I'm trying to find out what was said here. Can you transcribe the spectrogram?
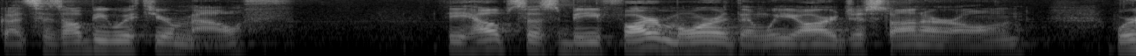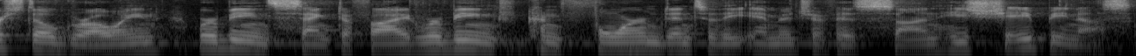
God says, I'll be with your mouth he helps us be far more than we are just on our own. We're still growing. We're being sanctified. We're being conformed into the image of His Son. He's shaping us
